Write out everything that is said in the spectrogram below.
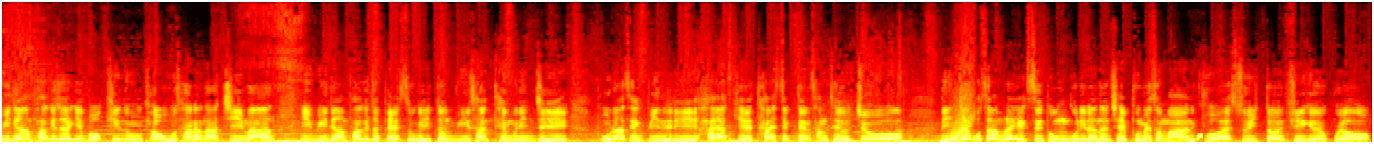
위대한 파괴자에게 먹힌 후 겨우 살아났지만 이 위대한 파괴자 뱃속에 있던 위산 때문인지 보라색 비늘이 하얗게 탈색된 상태였죠. 닌자고 사무라이 X 동굴이라는 제품에서만 구할 수 있던 피규어였고요.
